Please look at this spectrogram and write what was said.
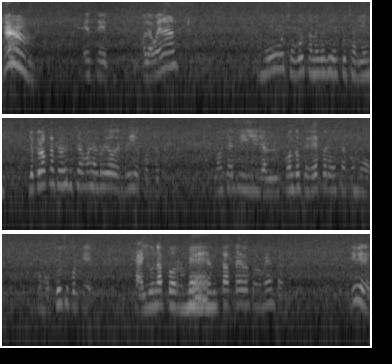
Este, hola, buenas. Mucho gusto, no sé si se escucha bien. Yo creo que se va a escuchar más el ruido del río porque no sé si al fondo se ve, pero está como, como sucio porque cayó una tormenta, pero tormenta. Y miren,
